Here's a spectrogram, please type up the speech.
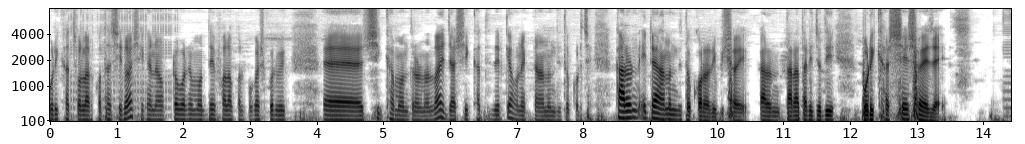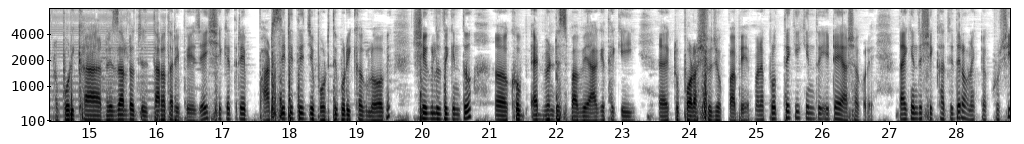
পরীক্ষা চলার কথা ছিল, সেখানে অক্টোবরের মধ্যে ফলাফল প্রকাশ করবে শিক্ষা মন্ত্রণালয়, যা শিক্ষার্থীদেরকে অনেকটা আনন্দিত করছে। কারণ এটা আনন্দিত করারই বিষয়, কারণ তাড়াতাড়ি যদি পরীক্ষা শেষ হয়ে যায় পরীক্ষার রেজাল্টও যদি তাড়াতাড়ি পেয়ে যাই সেক্ষেত্রে ভার্সিটিতে যে ভর্তি পরীক্ষাগুলো হবে, সেগুলোতে কিন্তু খুব অ্যাডভান্টেজ পাবে, আগে থেকেই একটু পড়ার সুযোগ পাবে। মানে প্রত্যেকেই কিন্তু এটাই আশা করে। তাই কিন্তু শিক্ষার্থীদের অনেকটা খুশি।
